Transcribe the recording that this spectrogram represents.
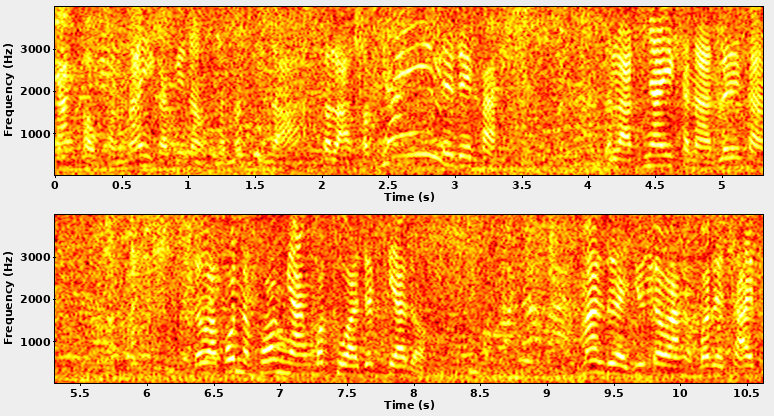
ย่างเขาข้างในค่ะพี่น้องธรรมศิลาตลาดปักใหญ่เลยเด้ค่ะ ตลาดใหญ่ขนาดเลยค่ะ แต่ว่าคนน้ำพองยางบ่ทัวจักเทียดอก มาเรื่อยอยู่แต่ว่าหังบ่ได้ทายไป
